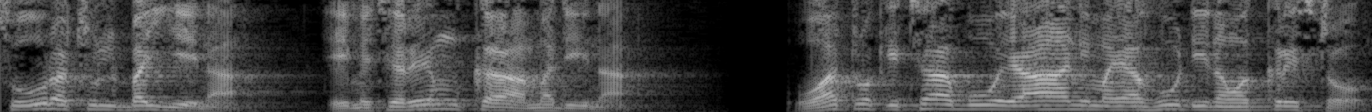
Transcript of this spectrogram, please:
Suratul Bayyina imeteremka Madina. Watu wa kitabu yaani Mayahudi na Wakristo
